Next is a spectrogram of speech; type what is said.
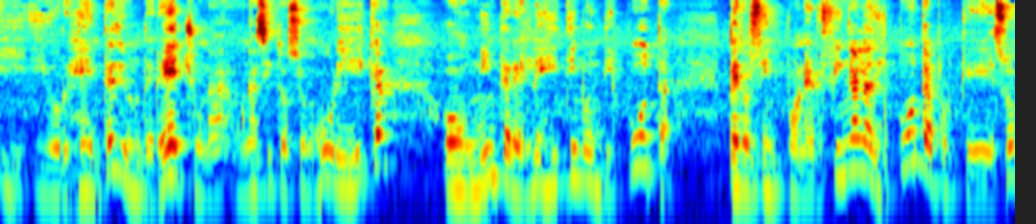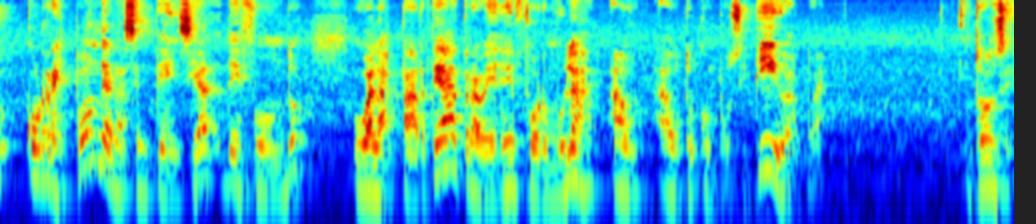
y, urgente de un derecho, una, una situación jurídica o un interés legítimo en disputa, pero sin poner fin a la disputa, porque eso corresponde a la sentencia de fondo o a las partes a través de fórmulas autocompositivas. Pues. Entonces,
